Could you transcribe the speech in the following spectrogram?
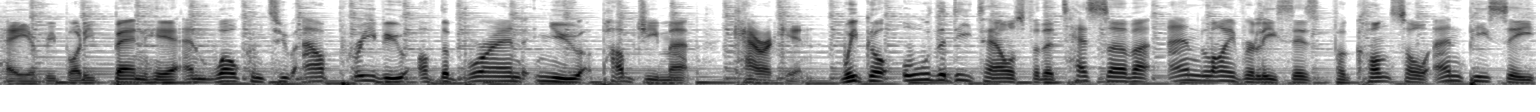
Hey everybody, Ben here, and welcome to our preview of the brand new PUBG map, Karakin. We've got all the details for the test server and live releases for console and PC,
